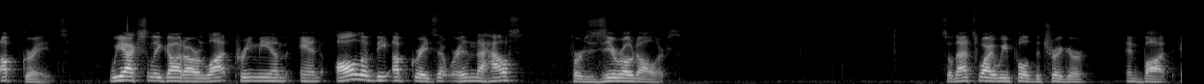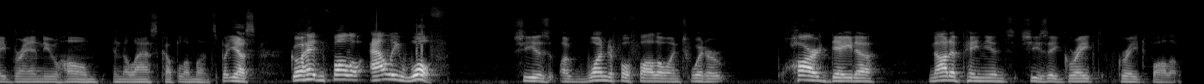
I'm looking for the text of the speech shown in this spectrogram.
upgrades. We actually got our lot premium and all of the upgrades that were in the house for $0. So that's why we pulled the trigger and bought a brand new home in the last couple of months. But yes, go ahead and follow Ali Wolf. She is a wonderful follow on Twitter. Hard data, not opinions. She's a great, great follow.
